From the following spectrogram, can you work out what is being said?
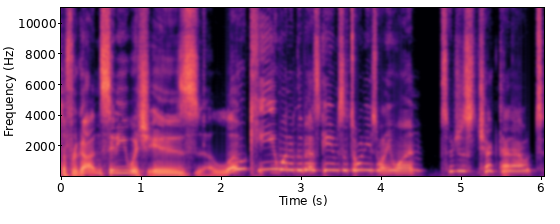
The Forgotten City, which is low key one of the best games of 2021. So just check that out.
